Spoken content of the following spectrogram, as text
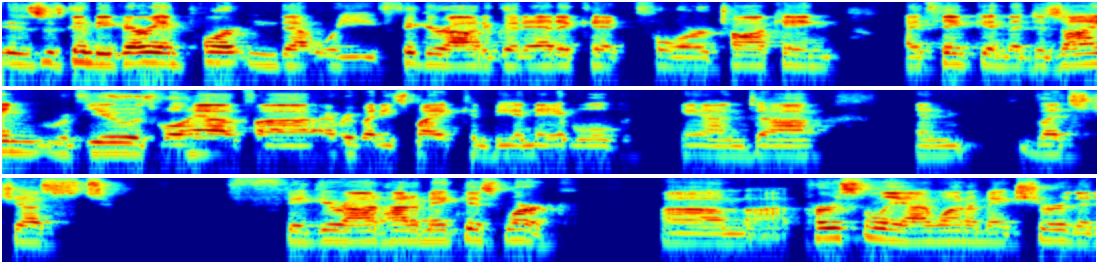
this is going to be very important that we figure out a good etiquette for talking. I think in the design reviews, we'll have uh, everybody's mic can be enabled and, uh, and let's just figure out how to make this work. Um, personally, I want to make sure that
